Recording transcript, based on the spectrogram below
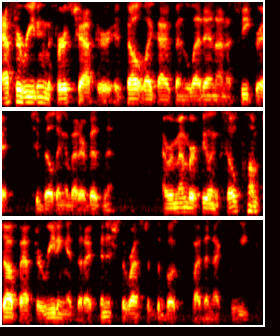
After reading the first chapter, it felt like I've been let in on a secret to building a better business. I remember feeling so pumped up after reading it that I finished the rest of the book by the next week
